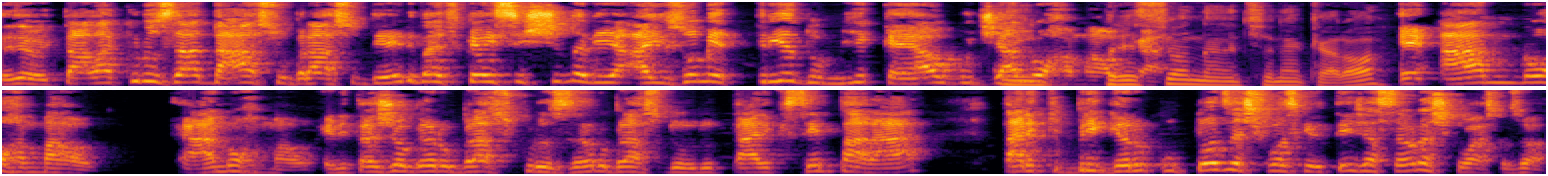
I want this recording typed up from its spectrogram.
Entendeu? E tá lá cruzadaço o braço dele vai ficar insistindo ali. A isometria do Mika é algo de É anormal, cara. Impressionante, né, cara? Ó, É anormal. É anormal. Ele tá jogando o braço cruzando o braço do, do Tarek sem parar. Tarek brigando com todas as forças que ele tem, já saiu nas costas, ó.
